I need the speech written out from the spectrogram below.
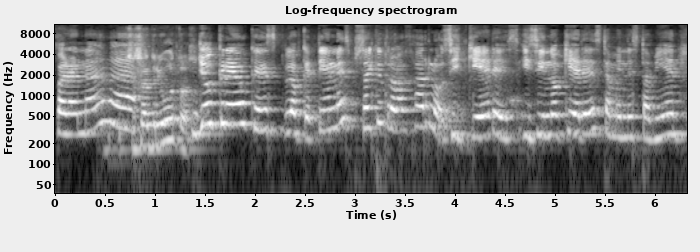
para nada. Sus atributos. Yo creo que es lo que tienes, pues hay que trabajarlo. Si quieres. Y si no quieres, también está bien.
